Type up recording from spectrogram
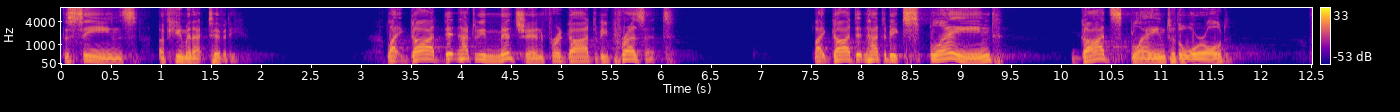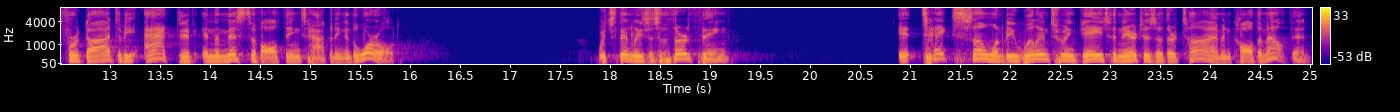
the scenes of human activity. Like God didn't have to be mentioned for God to be present. Like God didn't have to be explained, God explained to the world for God to be active in the midst of all things happening in the world. Which then leads us to the third thing. It takes someone to be willing to engage the narratives of their time and call them out then.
